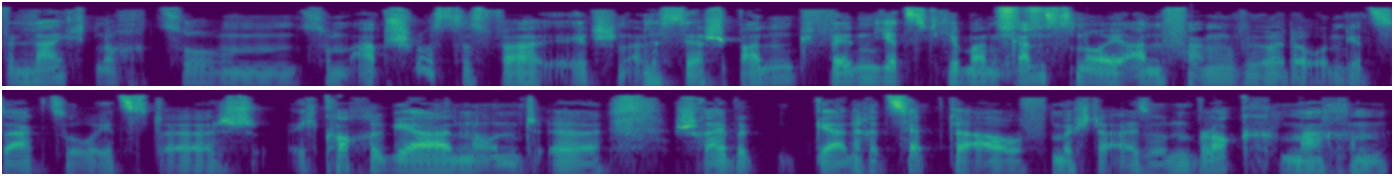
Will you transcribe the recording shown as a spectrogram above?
Vielleicht noch zum, zum Abschluss, das war jetzt schon alles sehr spannend, wenn jetzt jemand ganz neu anfangen würde und jetzt sagt so, jetzt äh, ich koche gern und äh, schreibe gerne Rezepte auf, möchte also einen Blog machen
